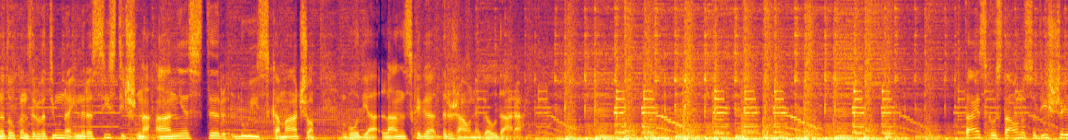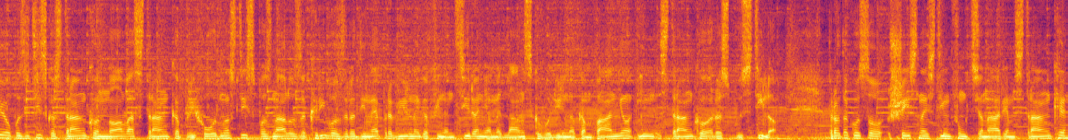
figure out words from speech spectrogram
na to konzervativna in rasistična Anjes ter Luis Camacho, vodja lanskega državnega udara. Tajsko ustavno sodišče je opozicijsko stranko Nova stranka prihodnosti spoznalo za krivo zaradi nepravilnega financiranja med lansko volilno kampanjo in stranko razpustilo. Prav tako so 16 funkcionarjem stranke,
